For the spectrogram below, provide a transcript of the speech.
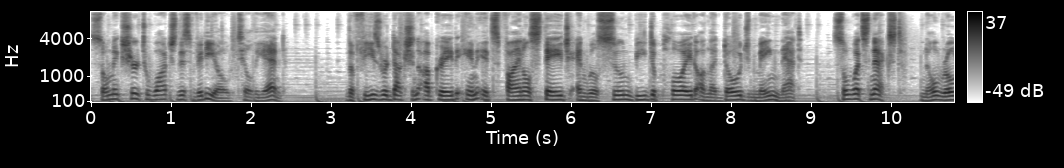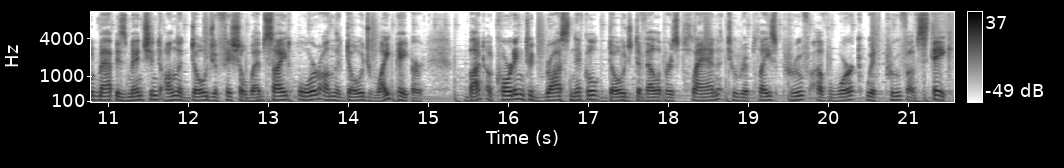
so make sure to watch this video till the end. The fees reduction upgrade in its final stage and will soon be deployed on the Doge mainnet. So what's next? No roadmap is mentioned on the Doge official website or on the Doge white paper, but according to Ross Nicoll, Doge developers plan to replace proof of work with proof of stake.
